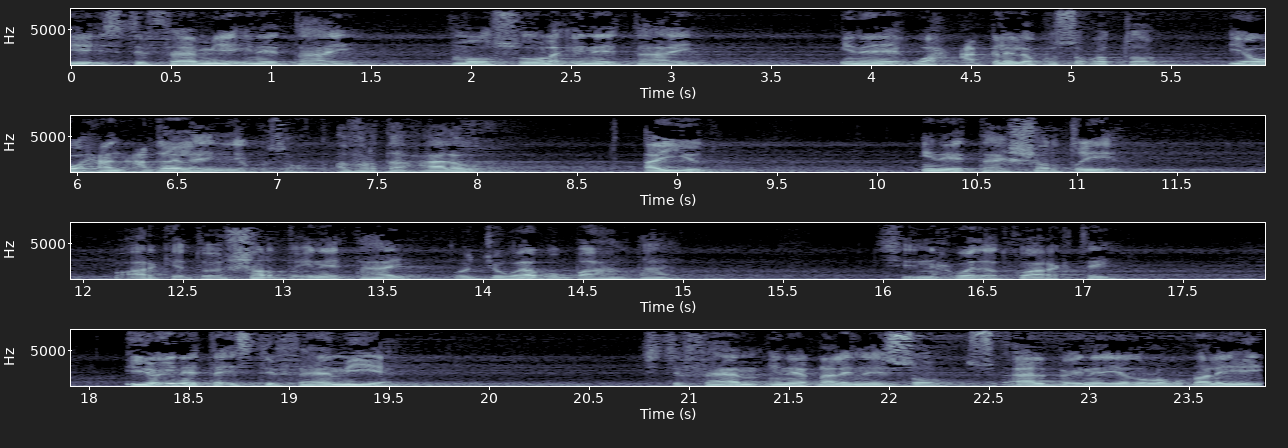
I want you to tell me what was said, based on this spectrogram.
iyo istifhaamiye inay tahay mawsuulo inay tahay inay wax caqlila ku socoto iyo waxaan caqli lahayn inay ku socoto. Afartaa xaalow ayud inay tahay shardiya oo arki doon shardi inay tahay oo jawaab u baahan tahay. Sidii naxwada aad ku aragtay. Iyo inay tahay istifhaamiya. Istifhaam inay dhalinayso su'aalba inay iyadu lagu dhaliyey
